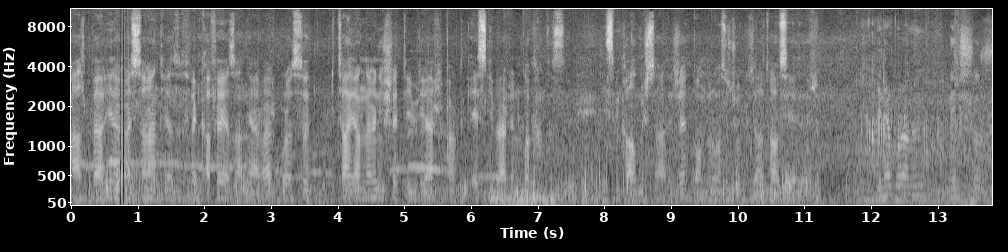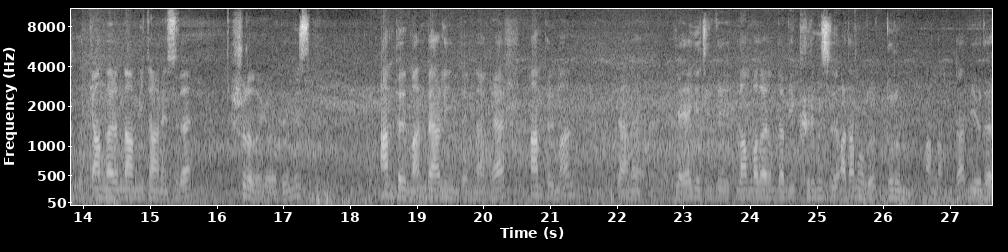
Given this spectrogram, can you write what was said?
Alt Berlin restoran ve kafe yazan yer var. Burası İtalyanların işlettiği bir yer. Artık eski Berlin lokantası. İsmi kalmış sadece. Dondurması çok güzel tavsiye edilir. Yine buranın meşhur dükkanlarından bir tanesi de şurada gördüğümüz Ampelmann Berlin denilen yer. Ampelmann yani yaya geçidi lambalarında bir kırmızı adam olur durun anlamında. Bir de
